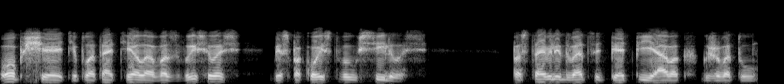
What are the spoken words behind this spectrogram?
Общая теплота тела возвысилась, беспокойство усилилось. Поставили 25 пиявок к животу.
